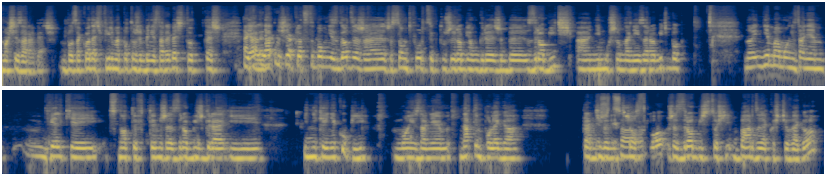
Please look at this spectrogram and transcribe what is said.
ma się zarabiać, bo zakładać firmę po to, żeby nie zarabiać, to też... Tak, ja, ale... ja się akurat z tobą nie zgodzę, że, że są twórcy, którzy robią gry, żeby zrobić, a nie muszą na niej zarobić, bo no nie ma moim zdaniem wielkiej cnoty w tym, że zrobisz grę i, i nikt jej nie kupi. Moim zdaniem na tym polega prawdziwe mistrzostwo, że zrobisz coś bardzo jakościowego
